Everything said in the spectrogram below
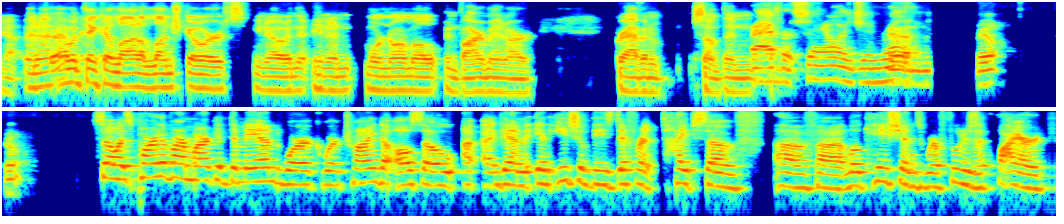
Yeah. And I, I, would think a lot of lunch goers, you know, in the, in a more normal environment are grabbing something. Grab a sandwich and run. Yeah. yeah. yeah. So as part of our market demand work, we're trying to also, uh, again, in each of these different types of, of uh, locations where food is acquired,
